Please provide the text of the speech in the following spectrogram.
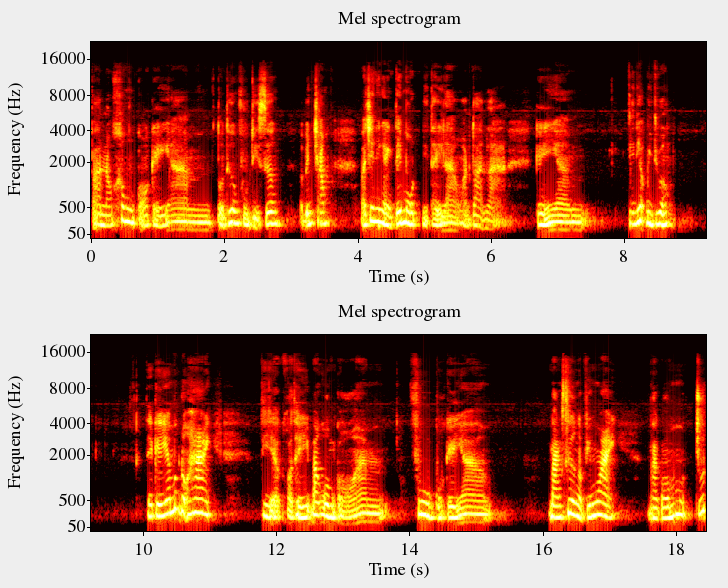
Và nó không có cái um, tổn thương phù tủy xương ở bên trong. Và trên hình ảnh T1 thì thấy là hoàn toàn là cái um, tín hiệu bình thường. Thế cái uh, mức độ 2 thì ờ, có thấy bao gồm có phù của cái uh, màng xương ở phía ngoài và có một chút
